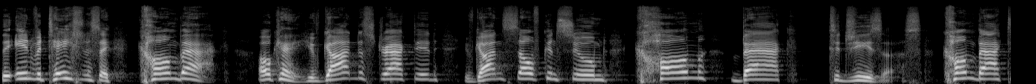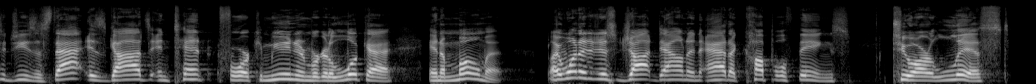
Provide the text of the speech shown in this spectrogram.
The invitation to say, Come back. Okay, you've gotten distracted, you've gotten self consumed. Come back to Jesus. Come back to Jesus. That is God's intent for communion, we're going to look at in a moment. I wanted to just jot down and add a couple things to our list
